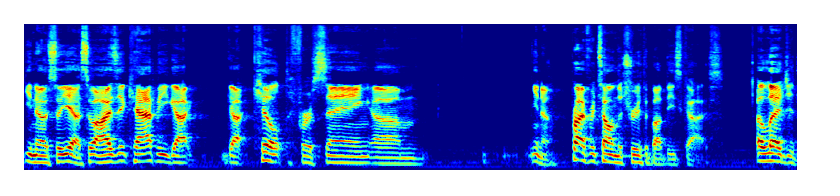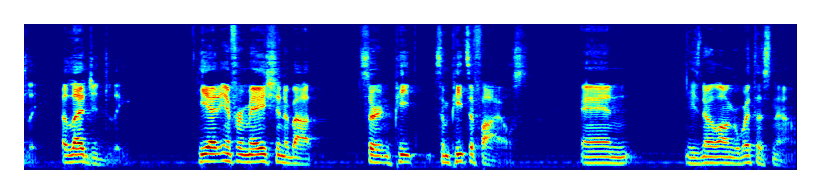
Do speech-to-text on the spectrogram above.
you know, so yeah, so Isaac Kappy got got killed for saying, um, you know, probably for telling the truth about these guys, allegedly, allegedly, he had information about certain pe- some pizza files, and he's no longer with us now.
